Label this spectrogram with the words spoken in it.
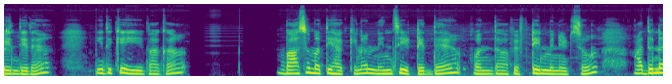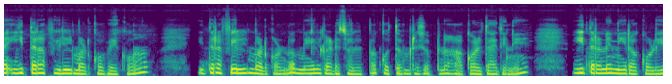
ಬೆಂದಿದೆ. ಇದಕ್ಕೆ ಇವಾಗ ಬಾಸುಮತಿ ಅಕ್ಕಿನ ನೆನೆಸಿ ಇಟ್ಟಿದ್ದೆ, ಒಂದು ಫಿಫ್ಟೀನ್ ಮಿನಿಟ್ಸು ಅದನ್ನು ಈ ಥರ ಫಿಲ್ ಮಾಡ್ಕೋಬೇಕು. ಈ ಥರ ಫಿಲ್ ಮಾಡಿಕೊಂಡು ಮೇಲುಗಡೆ ಸ್ವಲ್ಪ ಕೊತ್ತಂಬರಿ ಸೊಪ್ಪನ್ನ ಹಾಕ್ಕೊಳ್ತಾ ಇದ್ದೀನಿ. ಈ ಥರನೇ ನೀರು ಹಾಕ್ಕೊಳ್ಳಿ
